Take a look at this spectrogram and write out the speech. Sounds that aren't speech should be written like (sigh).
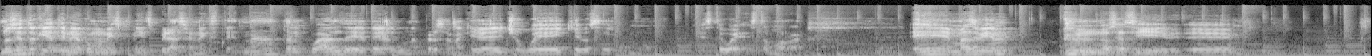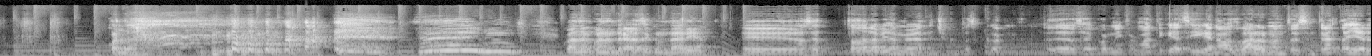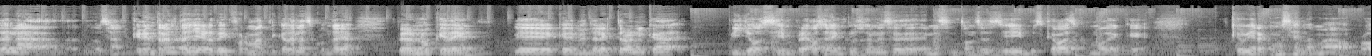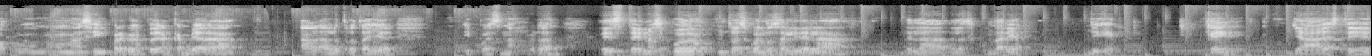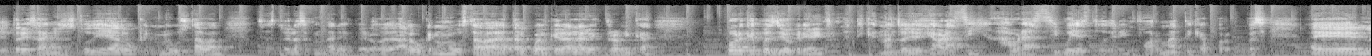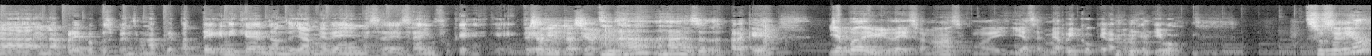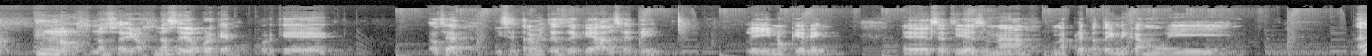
No siento que haya tenido como una inspiración externa, tal cual, de, de alguna persona que haya dicho, güey, quiero ser como este güey, esta morra. Eh, más bien, no sé si. Cuando. (laughs) Ay, no. cuando. Cuando entré a la secundaria, eh, o sea, toda la vida me habían dicho que pues con o sea, con la informática y así ganabas varo, ¿no? Entonces entré al taller de la, o sea, quería entrar al taller de informática de la secundaria, pero no quedé, eh, quedé en el de electrónica y yo siempre, o sea, incluso en ese, en ese entonces sí buscaba así como de que, que hubiera, ¿cómo se llamaba? Prórroga, una mamá así, para que me pudieran cambiar a, al otro taller y pues no, ¿verdad? Este, no se pudo, entonces cuando salí de la, de la, de la secundaria, dije, ok, ya este, tres años estudié algo que no me gustaba, o sea, estudié la secundaria, pero algo que no me gustaba tal cual que era la electrónica, porque pues yo quería informática, ¿no? Entonces yo dije, ahora sí, ahora sí voy a estudiar informática, porque pues en, la, en la prepa pues entro a una prepa técnica en donde ya me den esa, esa info que, Esa orientación. Ajá, ajá, para que ya pueda vivir de eso, ¿no? Así como de, y hacerme rico, que era mi objetivo. (laughs) ¿Sucedió? No, no sucedió. No sucedió ¿por qué? Porque, o sea, hice trámites de que al CETI y no quedé. El CETI es una, una prepa técnica muy... Ah,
